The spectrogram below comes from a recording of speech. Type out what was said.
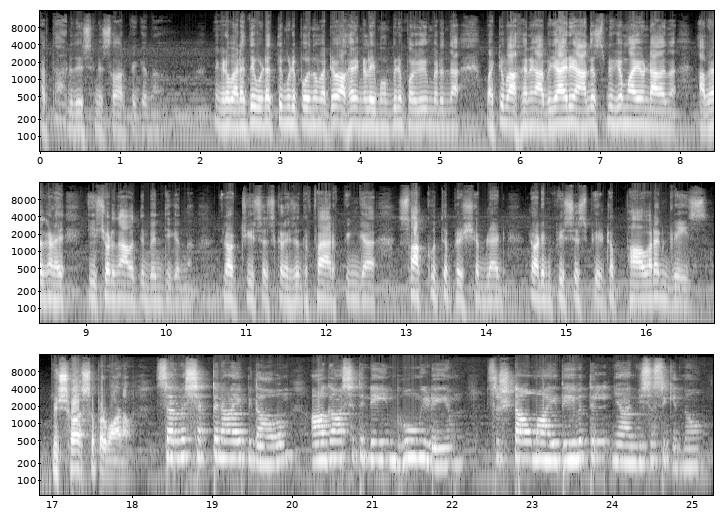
കർത്താവിന്റെ തിരുസന്നിധി സമർപ്പിക്കുന്നു നിങ്ങളുടെ വലത്ത് ഇടത്തും കൂടി പോകുന്ന മറ്റു വാഹനങ്ങളെയും മുമ്പിലും പുറകിലും വരുന്ന മറ്റു വാഹനങ്ങൾ അപചാരം ആകസ്മികമായി ഉണ്ടാകുന്ന അപകടങ്ങളെ ഈശോയുടെ നാമത്തിൽ ബന്ധിക്കുന്നു. Lord Jesus Christ the fire finger സാക്കുത്ത് Prussia precious blood Lord in peace spirit of power and grace വിശ്വാസ പ്രമാണം. സർവശക്തനായ പിതാവും ആകാശത്തിന്റെയും ഭൂമിയുടെയും സൃഷ്ടാവുമായ ദൈവത്തിൽ ഞാൻ വിശ്വസിക്കുന്നു.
